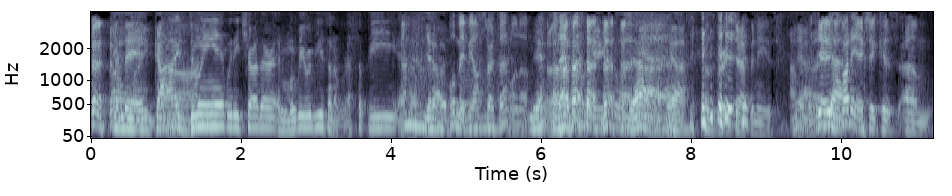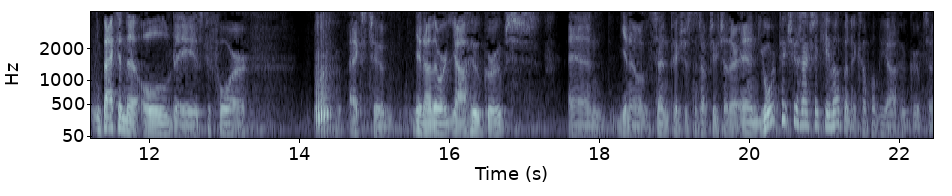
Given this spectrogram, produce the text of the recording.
and then guys doing it with each other, and movie reviews and a recipe, and then, you know, it's, Well, maybe I'll start that one up. yeah, That sounds like a good one. yeah, yeah. Sounds very Japanese. Yeah. Yeah, it's Yeah. funny actually because um, back in the old days before XTube, you know, there were Yahoo groups and you know send pictures and stuff to each other, and your pictures actually came up in a couple of the Yahoo groups I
